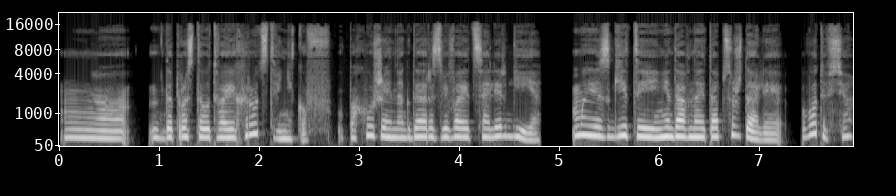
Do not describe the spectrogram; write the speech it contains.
да просто у твоих родственников, похоже, иногда развивается аллергия. Мы с Гитой недавно это обсуждали, вот и все.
